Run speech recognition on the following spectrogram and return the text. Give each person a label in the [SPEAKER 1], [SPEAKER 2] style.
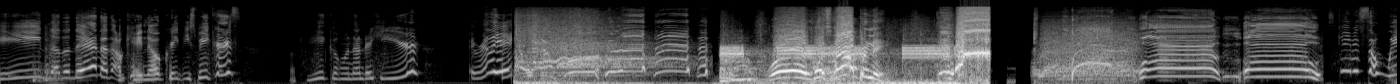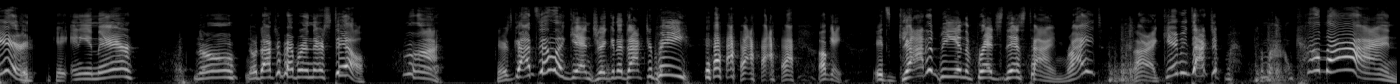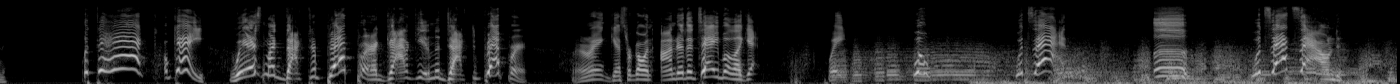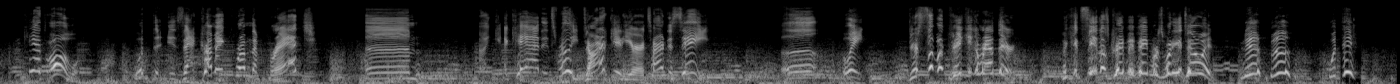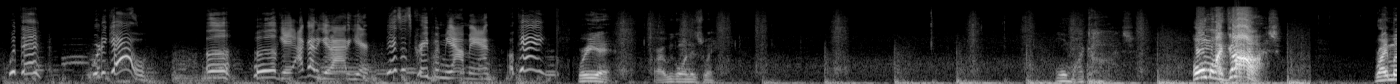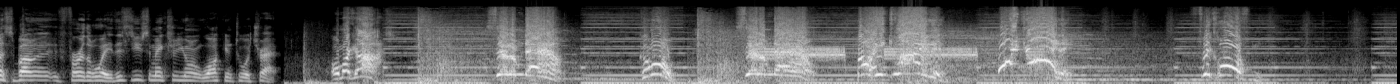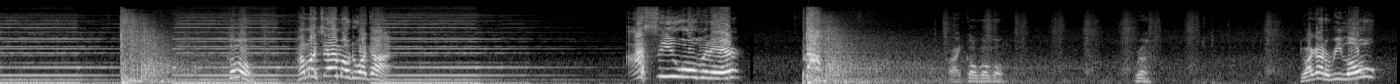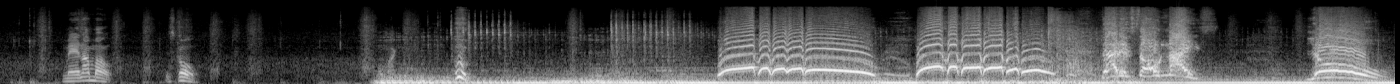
[SPEAKER 1] Okay, nothing there. Nothing. Okay, no creepy speakers. Okay, going under here. I really hate.
[SPEAKER 2] Whoa, what's happening?
[SPEAKER 3] Whoa! Oh!
[SPEAKER 1] This game is so weird. Okay, any in there? No, no Dr. Pepper in there still. Huh. There's Godzilla again drinking a Dr. P. okay, it's gotta be in the fridge this time, right? All right, give me Dr. P- Come on, come on. What the heck? Okay, where's my Dr. Pepper? I gotta get him the Dr. Pepper. All right, guess we're going under the table again. Wait, whoa, what's that? Uh, what's that sound? I can't. Oh, what the? Is that coming from the fridge? Um, I, I can't. It's really dark in here. It's hard to see. Uh, wait. There's someone peeking around there. I can see those creepy papers. What are you doing? What the? What the? Where'd he go? Uh, okay. I gotta get out of here. This is creeping me out, man. Okay.
[SPEAKER 2] Where you at? All right, we going this way. Oh my gosh. Oh my gosh! Right must about further away. This used to make sure you don't walk into a trap. Oh my gosh! Sit him down! Come on! Sit him down! Oh, he gliding! Oh, he gliding! Flick off me! Come on! How much ammo do I got? I see you over there! Pop! Alright, go, go, go. Run. Do I gotta reload? Man, I'm out. Let's go. Oh my. That is so nice! Yo!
